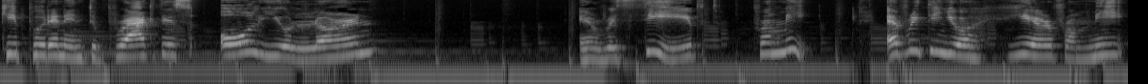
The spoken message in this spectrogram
Keep putting into practice all you learn and received from me. Everything you hear from me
